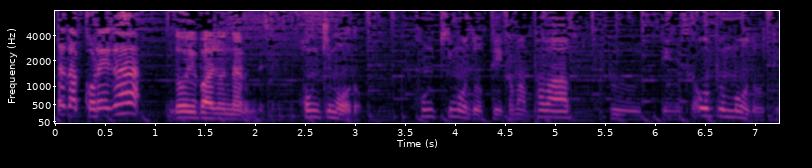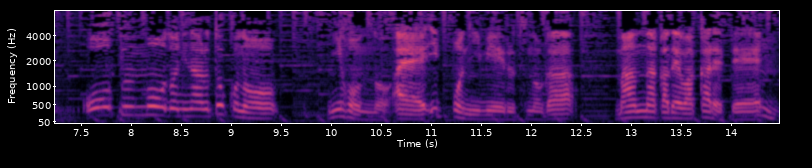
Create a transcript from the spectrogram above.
ただこれが、どういうバージョンになるんですよ。本気モード。本気モードっていうか、まあ、パワーアップっていうんですか、オープンモードっていう。オープンモードになると、この2本の、えー、1本に見える角が真ん中で分かれて、うん。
